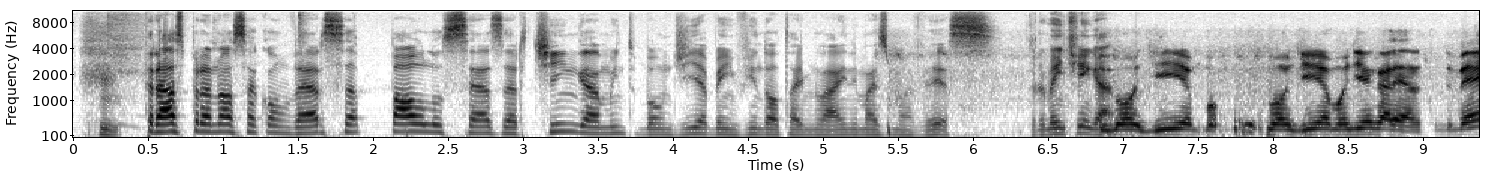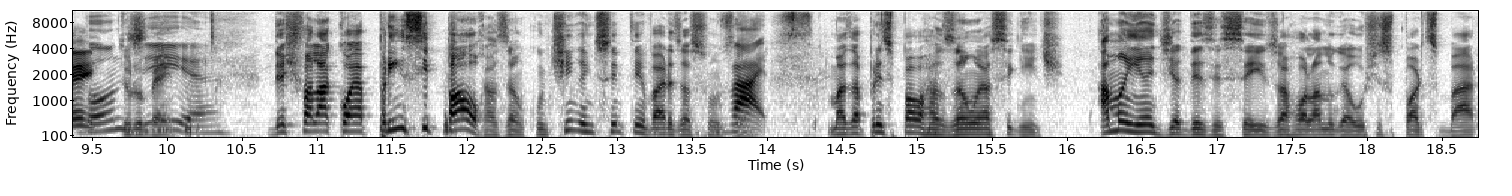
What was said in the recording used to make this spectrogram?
traz para nossa conversa Paulo César Tinga. Muito bom dia, bem-vindo ao Timeline mais uma vez. Tudo bem, Tinga? Bom dia, bom, bom dia, bom dia, galera. Tudo bem? Bom Tudo dia. bem. Deixa eu falar qual é a principal razão. Com o Tinga a gente sempre tem vários assuntos. né? Vários. Mas a principal razão é a seguinte: amanhã, dia 16, vai rolar no Gaúcho Sports Bar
